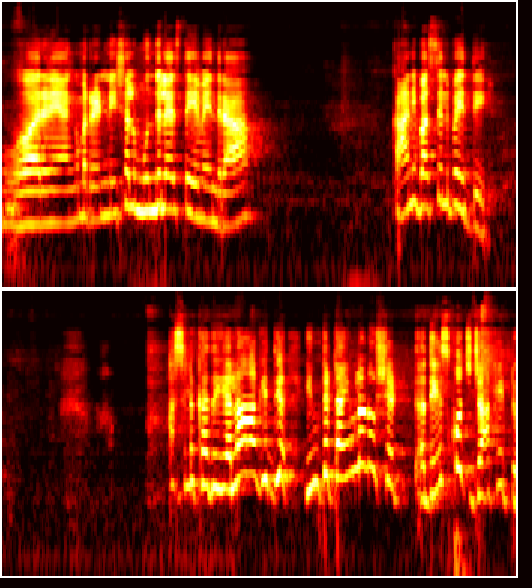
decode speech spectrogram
ఓరే అంగ మరి రెండు నిమిషాలు ముందు లేస్తే ఏమైందిరా? కానీ బస్సు వెళ్ళిపోయిద్ది. అసలు అది ఎలా ఆగిద్ది? ఇంత టైంలో నువ్వు షర్ట్ అది వేసుకోవచ్చు జాకెట్.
